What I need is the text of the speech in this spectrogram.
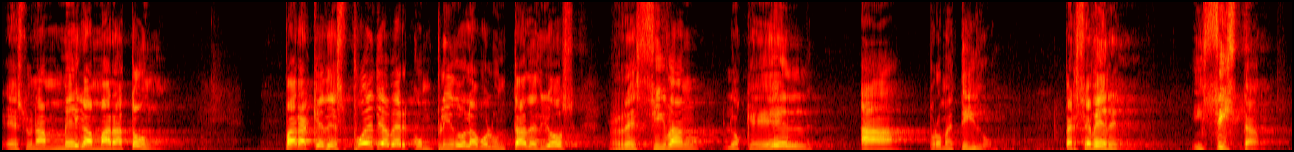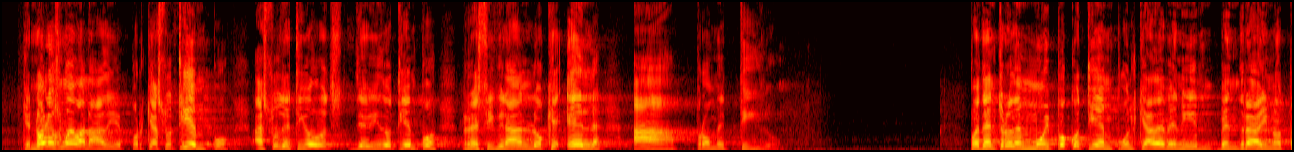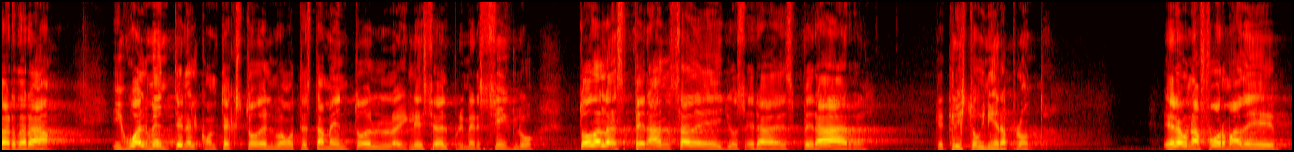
es una mega maratón. Para que después de haber cumplido la voluntad de Dios, reciban lo que Él ha prometido. Perseveren. Insistan, que no los mueva nadie, porque a su tiempo, a su debido tiempo, recibirán lo que Él ha prometido. Pues dentro de muy poco tiempo el que ha de venir vendrá y no tardará. Igualmente en el contexto del Nuevo Testamento, de la iglesia del primer siglo, toda la esperanza de ellos era esperar que Cristo viniera pronto. Era una forma de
